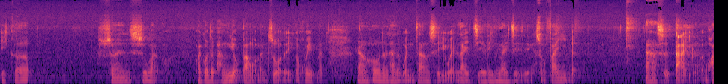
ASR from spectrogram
一个算是外外国的朋友帮我们做的一个绘本。然后呢，他的文章是一位赖杰林赖姐姐所翻译的，啊，是大英文化。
